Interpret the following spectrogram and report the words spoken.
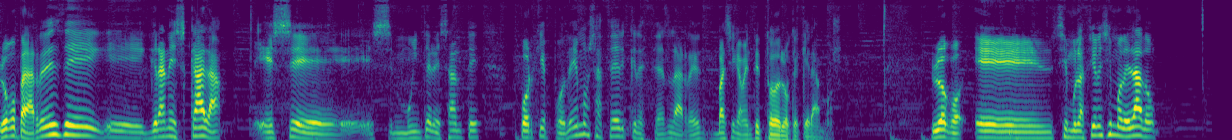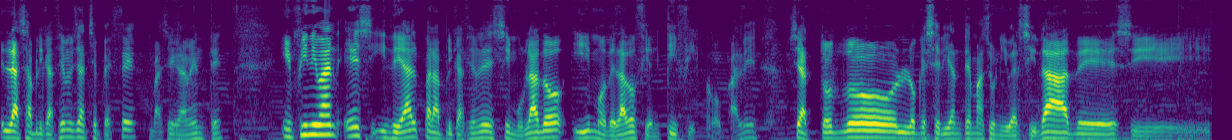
Luego, para redes de eh, gran escala es, eh, es muy interesante porque podemos hacer crecer la red básicamente todo lo que queramos. Luego, en simulaciones y modelado, las aplicaciones de HPC, básicamente, Infinivan es ideal para aplicaciones de simulado y modelado científico, ¿vale? O sea, todo lo que serían temas de universidades y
